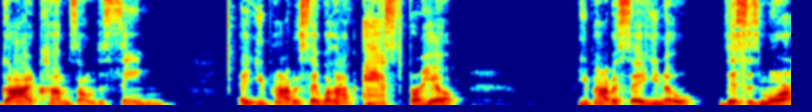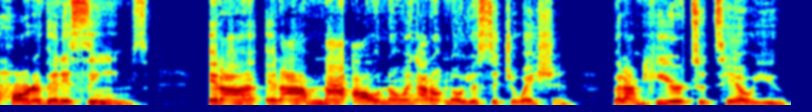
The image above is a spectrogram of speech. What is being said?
God comes on the scene, and you probably say, "Well, I've asked for help." You probably say, "You know, this is more harder than it seems." And I and I'm not all knowing. I don't know your situation, but I'm here to tell you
